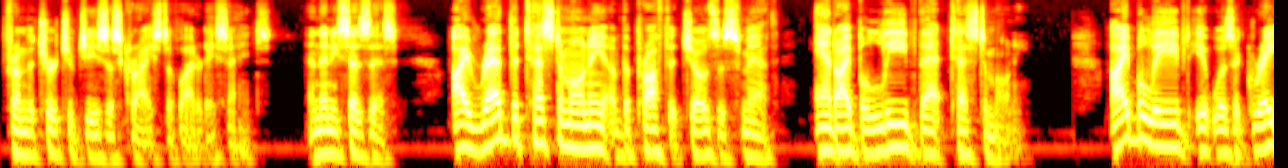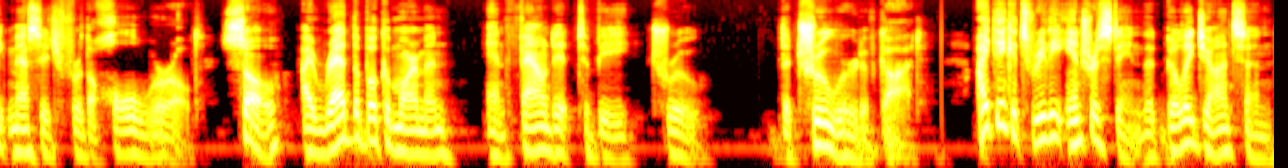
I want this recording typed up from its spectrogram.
from the Church of Jesus Christ of Latter day Saints. And then he says this I read the testimony of the prophet Joseph Smith, and I believed that testimony. I believed it was a great message for the whole world. So I read the Book of Mormon and found it to be true, the true Word of God. I think it's really interesting that Billy Johnson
